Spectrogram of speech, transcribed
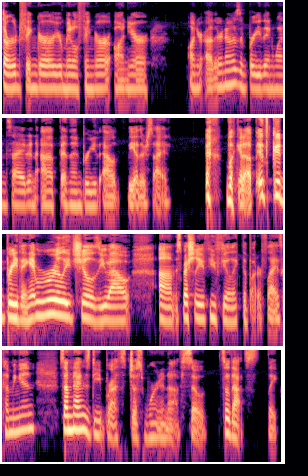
third finger, your middle finger on your on your other nose and breathe in one side and up and then breathe out the other side. Look it up. It's good breathing. It really chills you out, um, especially if you feel like the butterflies coming in. Sometimes deep breaths just weren't enough. So so that's like,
